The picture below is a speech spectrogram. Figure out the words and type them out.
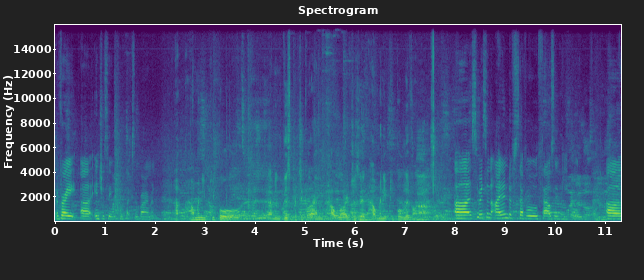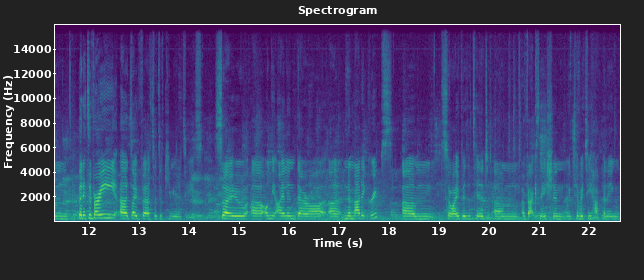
a very uh, interesting complex environment. How, how, many people? I mean, this particular island. How large is it? How many people live on it? Uh, so it's an island of several thousand people, um, but it's a very uh, diverse set of communities. So uh, on the island there are uh, nomadic groups. Um, so I visited um, a vaccination activity happening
